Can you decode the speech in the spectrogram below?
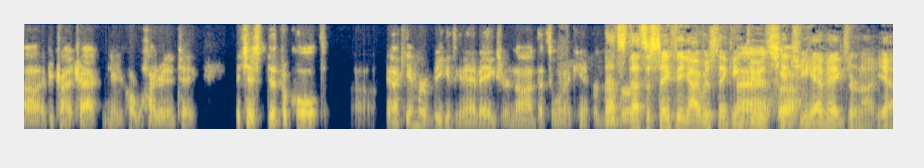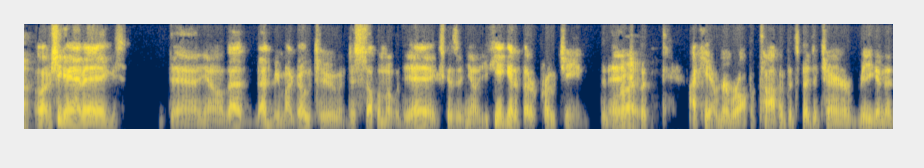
uh, if you're trying to track you know your carbohydrate intake. It's just difficult uh, and I can't remember if vegans can have eggs or not. That's the one I can't remember. That's that's the same thing I was thinking too. Uh, is so, can she have eggs or not? Yeah. Well, if she can have eggs, then you know that that'd be my go-to. And just supplement with the eggs because you know you can't get a better protein than eggs. Right. But I can't remember off the top if it's vegetarian or vegan that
